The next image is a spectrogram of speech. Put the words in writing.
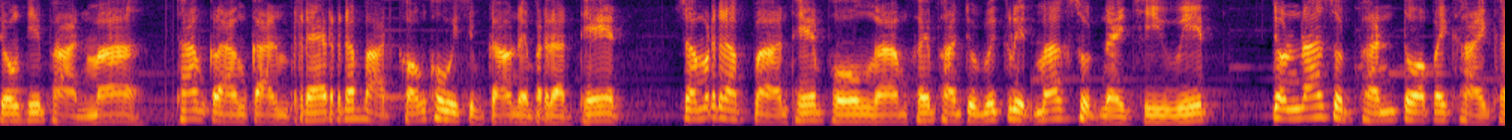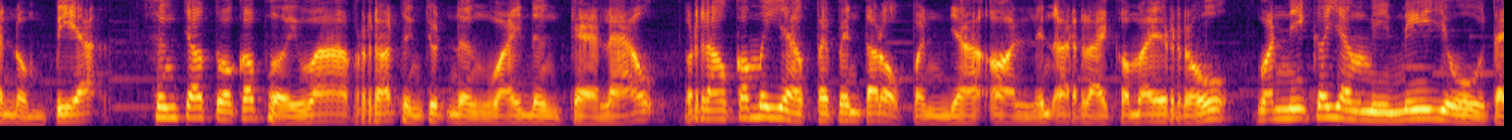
ช่วงที่ผ่านมา ท่ามกลางการแพร่ระบาดของโควิด -19 ในประเทศ สำหรับป่านเทพโพงามเคยผ่านจุดวิกฤตมากสุดในชีวิต จนล่าสุดผันตัวไปขายขนมเปี๊ยะ ซึ่งเจ้าตัวก็เผยว่าเพราะถึงจุดหนึ่งวัยหนึ่งแก่แล้ว เราก็ไม่อยากไปเป็นตลกปัญญาอ่อนเล่นอะไรก็ไม่รู้ วันนี้ก็ยังมีหนี้อยู่แต่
